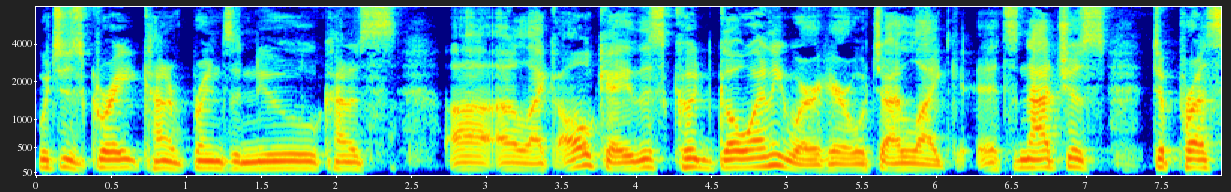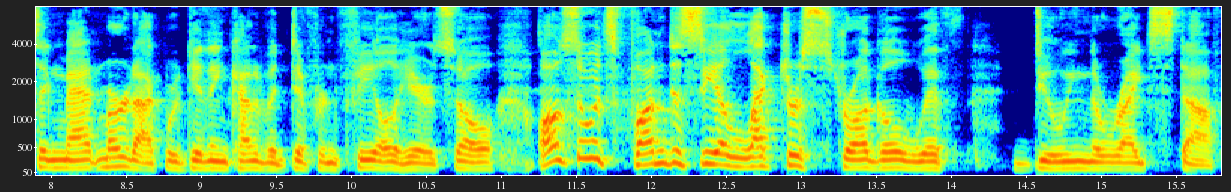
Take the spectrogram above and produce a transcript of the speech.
which is great. Kind of brings a new kind of uh, uh, like, okay, this could go anywhere here, which I like. It's not just depressing Matt Murdock. We're getting kind of a different feel here. So also, it's fun to see Elektra struggle with doing the right stuff.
